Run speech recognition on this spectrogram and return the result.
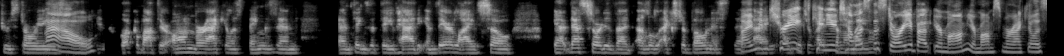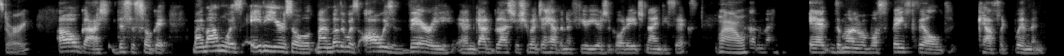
true stories wow. in the book about their own miraculous things. And and things that they've had in their lives. So yeah, that's sort of a, a little extra bonus. That I'm intrigued. I, I Can you tell us own. the story about your mom, your mom's miraculous story? Oh gosh, this is so great. My mom was 80 years old. My mother was always very, and God bless her, she went to heaven a few years ago at age 96. Wow. Um, and the one of the most faith filled Catholic women.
